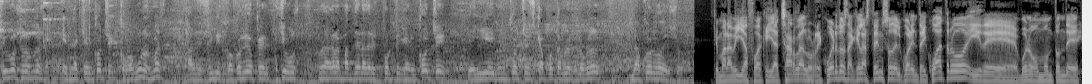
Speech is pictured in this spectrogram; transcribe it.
fuimos nosotros en aquel coche, con algunos más, a recibir. Me acuerdo que pusimos una gran bandera del Sporting en el coche y allí en un coche descapotable fenomenal. Me acuerdo de eso. Qué maravilla fue aquella charla, los recuerdos de aquel ascenso del 44 y de, bueno, un montón de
